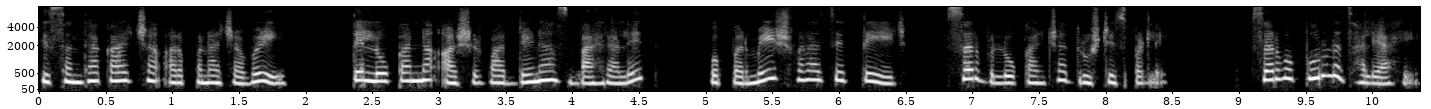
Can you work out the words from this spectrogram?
की संध्याकाळच्या अर्पणाच्या वेळी ते लोकांना आशीर्वाद देण्यास बाहेर आलेत व परमेश्वराचे तेज सर्व लोकांच्या दृष्टीस पडले. सर्व पूर्ण झाले आहे.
